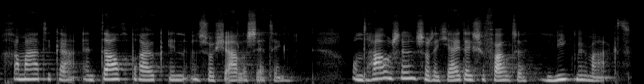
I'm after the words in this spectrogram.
grammatica en taalgebruik in een sociale setting. Onthoud ze, zodat jij deze fouten niet meer maakt.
